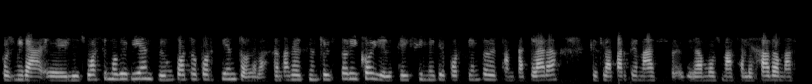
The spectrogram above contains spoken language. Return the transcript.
pues mira, eh, Lisboa se movería entre un 4% de la zona del centro histórico y el 6,5% de Santa Clara, que es la parte más, digamos, más alejada, más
